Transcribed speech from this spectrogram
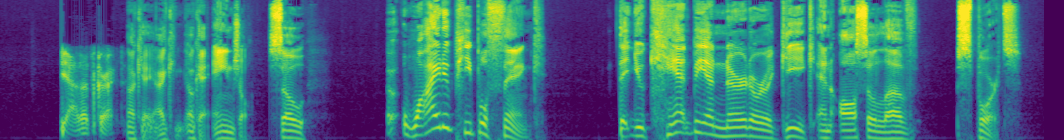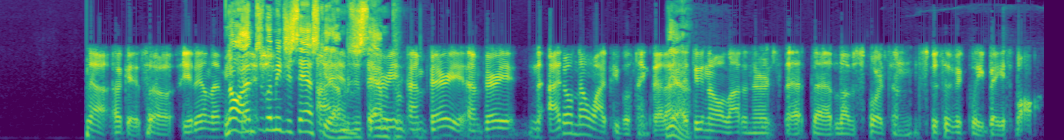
yeah, that's correct. Okay, I can. Okay, Angel. So, uh, why do people think that you can't be a nerd or a geek and also love sports? No, okay, so you didn't let me. No, I'm, finish. let me just ask you. I I'm just. very, I'm, I'm, very, I'm very. I don't know why people think that. Yeah. I, I do know a lot of nerds that that love sports and specifically baseball,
